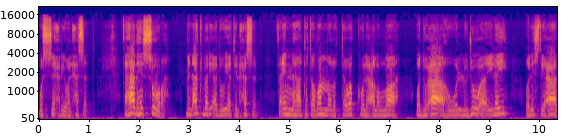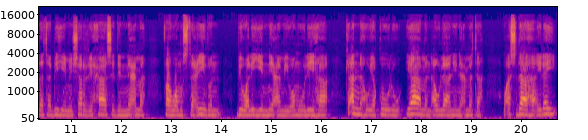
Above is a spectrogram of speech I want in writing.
والسحر والحسد. فهذه السورة من أكبر أدوية الحسد فإنها تتضمن التوكل على الله ودعاءه واللجوء إليه والاستعاذة به من شر حاسد النعمة فهو مستعيذ بولي النعم وموليها كأنه يقول يا من أولاني نعمته وأسداها إلي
